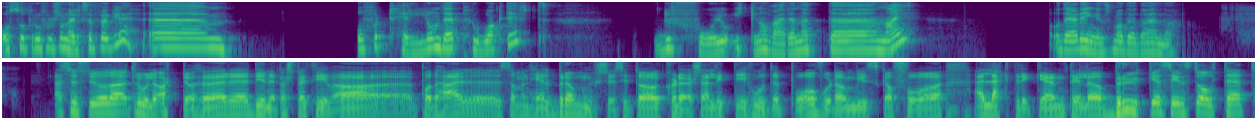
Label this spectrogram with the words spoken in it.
også profesjonelt, selvfølgelig. Eh, og fortelle om det proaktivt. Du får jo ikke noe verre enn et eh, nei. Og det er det ingen som har dødd av ennå. Jeg syns det er utrolig artig å høre dine perspektiver eh, på det her, eh, som en hel bransje sitter og klør seg litt i hodet på hvordan vi skal få elektrikeren til å bruke sin stolthet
